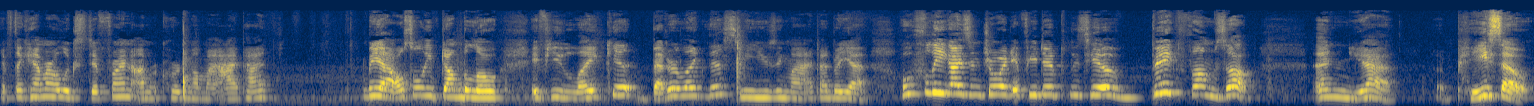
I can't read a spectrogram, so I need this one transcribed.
If the camera looks different, I'm recording on my iPad. But yeah, also leave down below if you like it better like this, me using my iPad. But yeah, hopefully you guys enjoyed. If you did, please give a big thumbs up. And yeah, peace out.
